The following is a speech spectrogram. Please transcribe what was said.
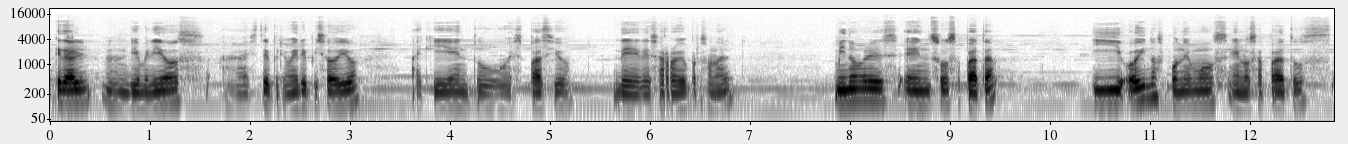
¿qué tal? Mm, Bienvenidos a este primer episodio aquí en tu espacio de desarrollo personal. Mi nombre es Enzo Zapata y hoy nos ponemos en los zapatos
